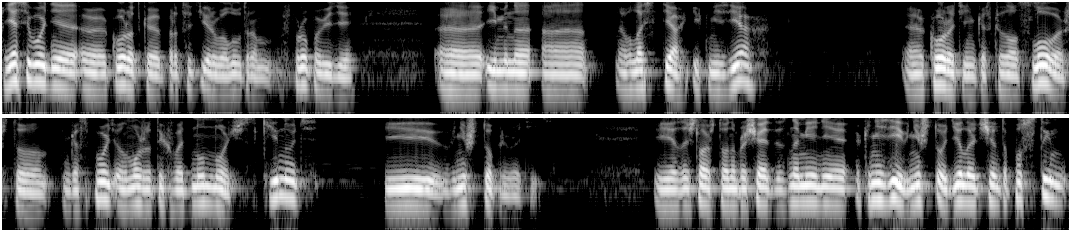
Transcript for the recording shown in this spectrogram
я сегодня э, коротко процитировал утром в проповеди э, именно о властях и князьях. Э, коротенько сказал слово, что Господь, Он может их в одну ночь скинуть и в ничто превратить. И я зачитал, что Он обращает знамение князей в ничто, делает чем-то пустым,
